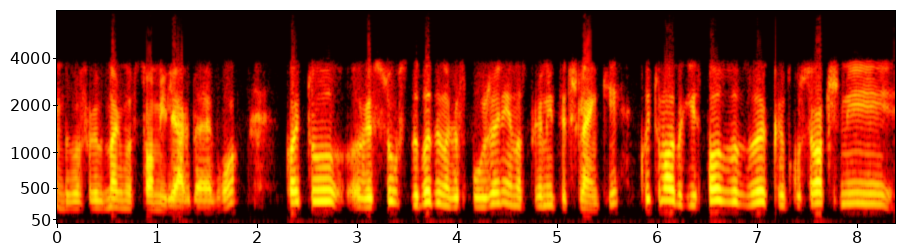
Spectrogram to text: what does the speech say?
в размер на 100 милиарда евро, който ресурс да бъде на разположение на страните членки, които могат да ги използват за краткосрочни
